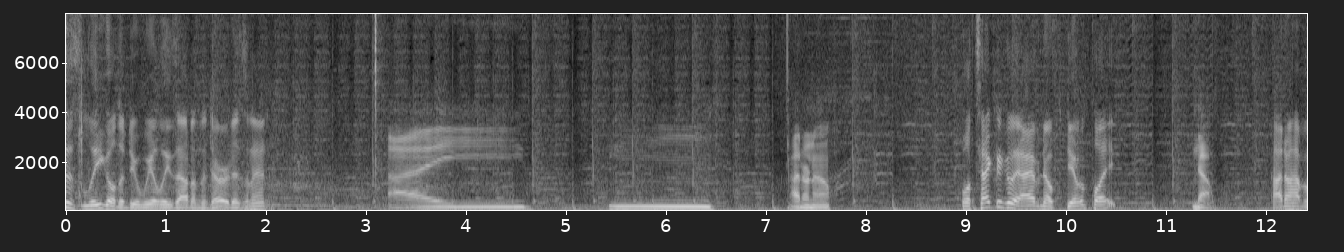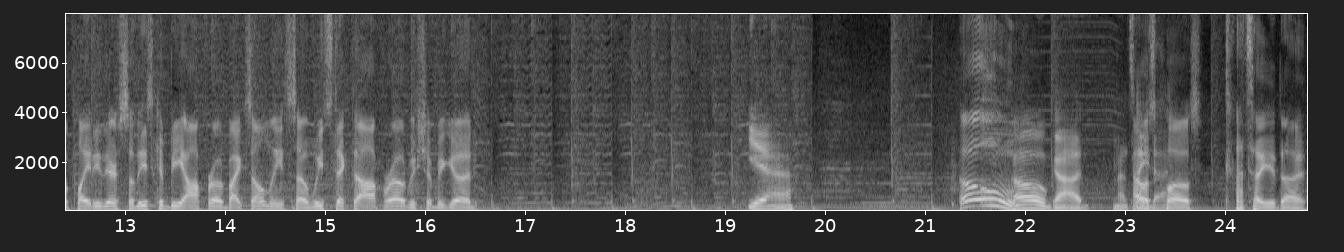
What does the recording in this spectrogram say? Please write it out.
is legal to do wheelies out on the dirt, isn't it? I. Mm, I don't know. Well, technically, I have no. Do you have a plate? No. I don't have a plate either, so these could be off-road bikes only. So if we stick to off-road, we should be good. Yeah. Oh, Oh God. That's that how you was die. close. That's how you die.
